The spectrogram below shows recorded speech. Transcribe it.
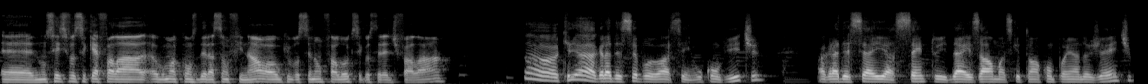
É, não sei se você quer falar alguma consideração final, algo que você não falou que você gostaria de falar. Não, eu queria agradecer assim, o convite, agradecer aí as 110 almas que estão acompanhando a gente.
